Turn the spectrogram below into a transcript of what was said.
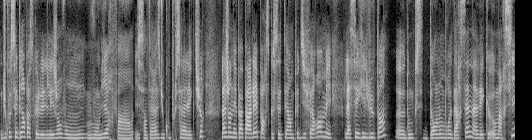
du coup, c'est bien parce que les, les gens vont, vont lire, enfin, ils s'intéressent du coup plus à la lecture. Là, j'en ai pas parlé parce que c'était un peu différent, mais la série Lupin, euh, donc c'est Dans l'ombre d'Arsène avec euh, Omar Sy.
